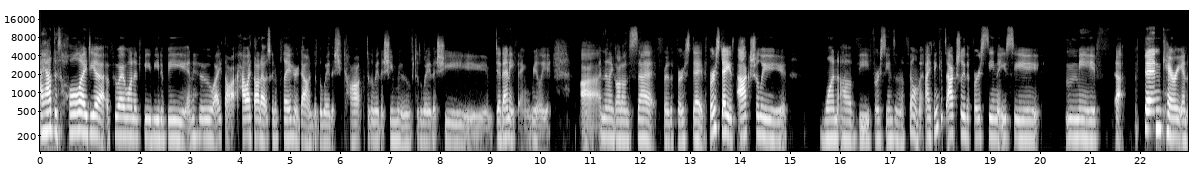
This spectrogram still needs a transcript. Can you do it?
I had this whole idea of who I wanted Phoebe to be and who I thought how I thought I was going to play her down to the way that she talked, to the way that she moved, to the way that she did anything really. Uh, and then I got on set for the first day. The first day is actually one of the first scenes in the film. I think it's actually the first scene that you see me, uh, Ben, Carrie, and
